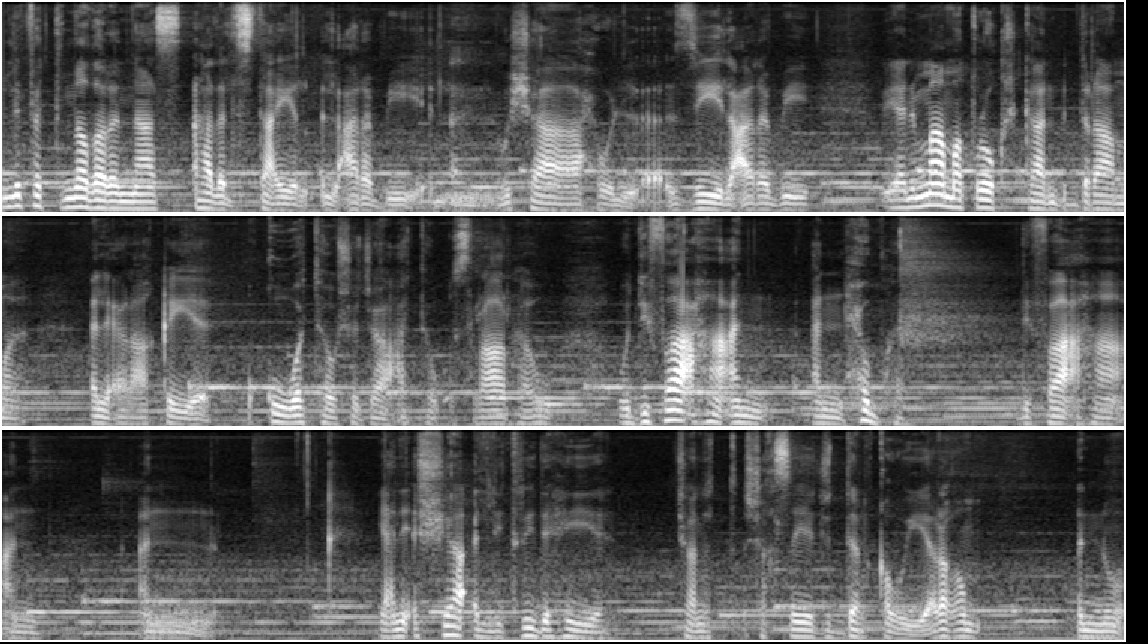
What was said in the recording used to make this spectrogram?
لفت نظر الناس هذا ال style العربي الوشاح والزي العربي. يعني ما مطروق كان بالدراما العراقية وقوتها وشجاعتها وإصرارها ودفاعها عن عن حبها. دفاعها عن عن يعني أشياء اللي تريدها هي. كانت شخصية جدا قوية رغم أنه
